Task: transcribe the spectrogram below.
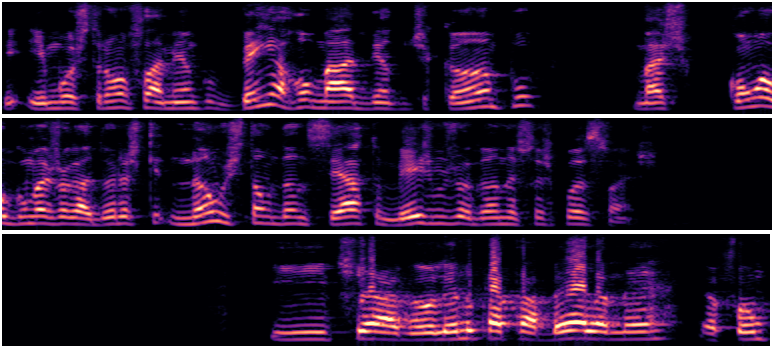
e, e mostrou um Flamengo bem arrumado dentro de campo, mas com algumas jogadoras que não estão dando certo, mesmo jogando nas suas posições. E, Thiago, olhando para a tabela, né, um...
